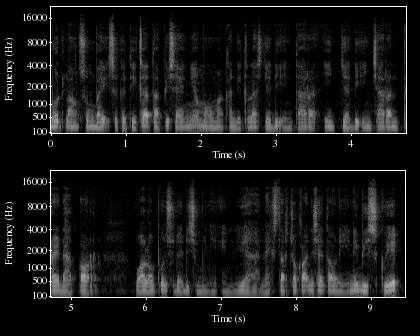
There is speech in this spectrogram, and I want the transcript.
Mood langsung baik seketika tapi sayangnya mau makan di kelas jadi intara jadi incaran predator walaupun sudah disembunyiin. Ya, Next Star coklat ini saya tahu nih. Ini biskuit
